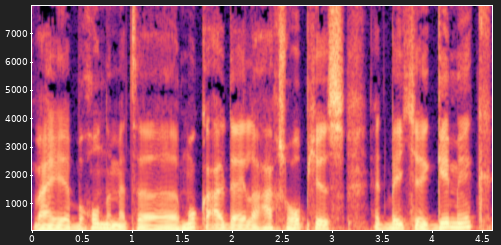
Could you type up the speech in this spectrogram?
Wij eh, begonnen met eh, mokken uitdelen, Haagse hopjes, het beetje gimmick.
